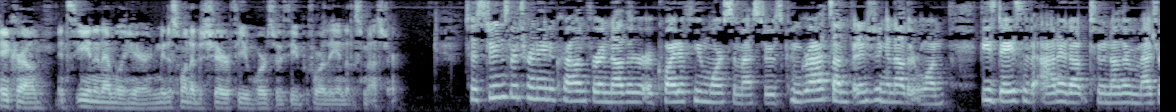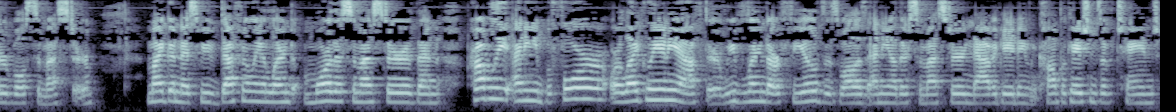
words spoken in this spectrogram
Hey Crown, it's Ian and Emily here, and we just wanted to share a few words with you before the end of the semester. To students returning to Crown for another or quite a few more semesters, congrats on finishing another one. These days have added up to another measurable semester. My goodness, we've definitely learned more this semester than probably any before or likely any after. We've learned our fields as well as any other semester, navigating the complications of change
